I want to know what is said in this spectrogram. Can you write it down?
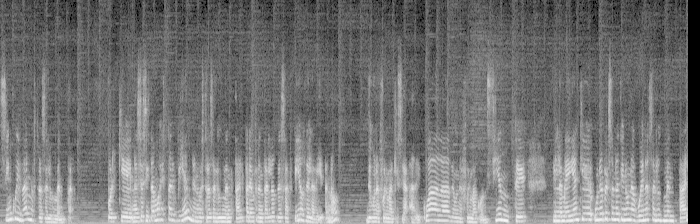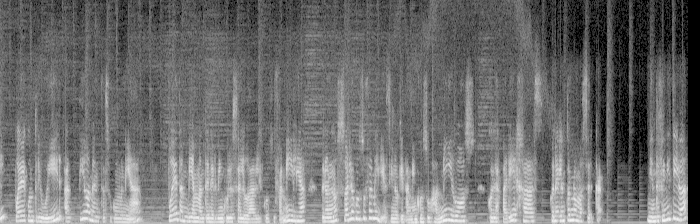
sin cuidar nuestra salud mental, porque necesitamos estar bien en nuestra salud mental para enfrentar los desafíos de la vida, ¿no? De una forma que sea adecuada, de una forma consciente. En la medida en que una persona tiene una buena salud mental, puede contribuir activamente a su comunidad, puede también mantener vínculos saludables con su familia, pero no solo con su familia, sino que también con sus amigos, con las parejas, con el entorno más cercano. Y en definitiva,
